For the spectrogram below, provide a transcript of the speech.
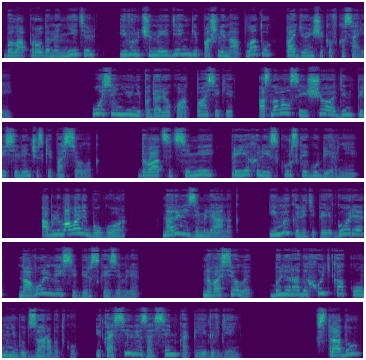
была продана нетель, и вырученные деньги пошли на оплату паденщиков-косарей. Осенью неподалеку от пасеки основался еще один переселенческий поселок. Двадцать семей приехали из Курской губернии. Облюбовали бугор, нарыли землянок и мыкали теперь горе на вольной сибирской земле. Новоселы были рады хоть какому-нибудь заработку и косили за семь копеек в день. В страду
